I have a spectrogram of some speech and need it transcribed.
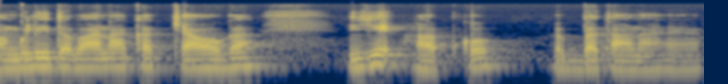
उंगली दबाना का क्या होगा? ये आपको बताना है।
